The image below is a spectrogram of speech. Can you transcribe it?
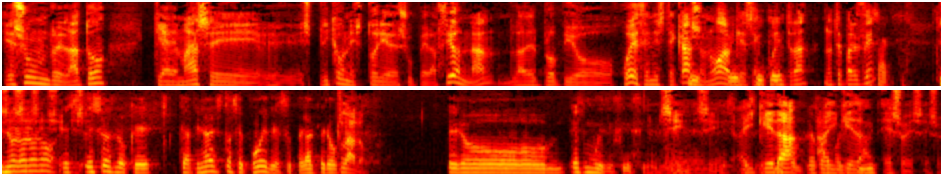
es... un relato que además eh, explica una historia de superación, ¿no? la del propio juez en este caso, ¿no? Al que se encuentra, ¿no te parece? Exacto. no, no, no, no. eso es lo que, que al final esto se puede superar, pero claro pero es muy difícil. Sí, eh, sí, ahí queda, ahí queda, eso es, eso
